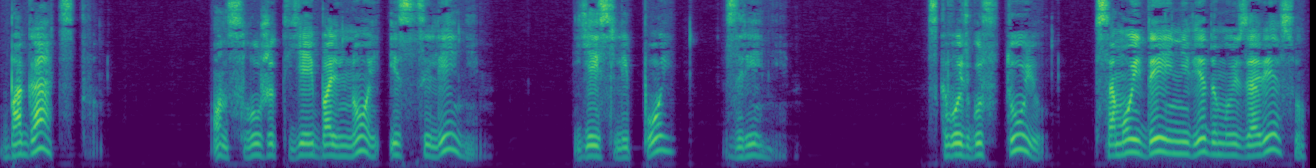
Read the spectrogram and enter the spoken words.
богатством. Он служит ей больной исцелением, ей слепой зрением. Сквозь густую, самой идее неведомую завесу,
